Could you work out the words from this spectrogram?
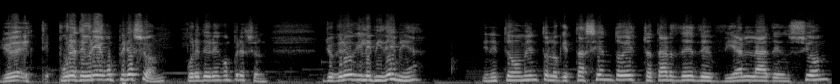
yo, este, pura teoría de conspiración, pura teoría de conspiración. Yo creo que la epidemia, en este momento, lo que está haciendo es tratar de desviar la atención,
